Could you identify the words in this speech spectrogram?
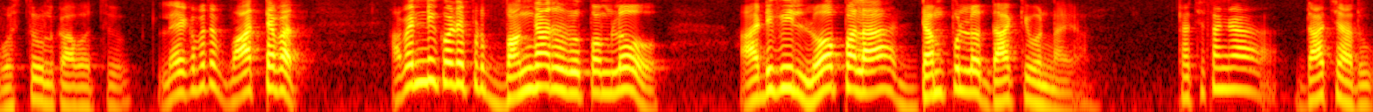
వస్తువులు కావచ్చు లేకపోతే వాట్ ఎవర్ అవన్నీ కూడా ఇప్పుడు బంగారు రూపంలో అడవి లోపల డంపుల్లో దాకి ఉన్నాయా. ఖచ్చితంగా దాచారు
